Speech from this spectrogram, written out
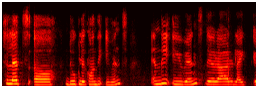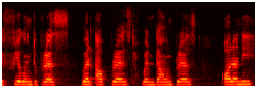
So let's uh, do click on the events. in the events there are like if you're going to press when up pressed when down pressed or any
